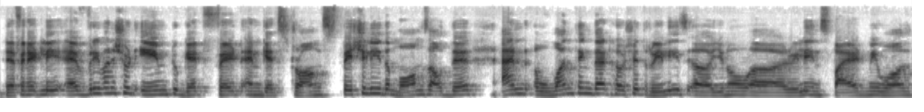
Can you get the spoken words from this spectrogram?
Definitely, everyone should aim to get fit and get strong, especially the moms out there. And one thing that Harshit really, uh, you know, uh, really inspired me was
